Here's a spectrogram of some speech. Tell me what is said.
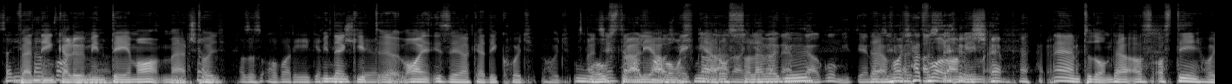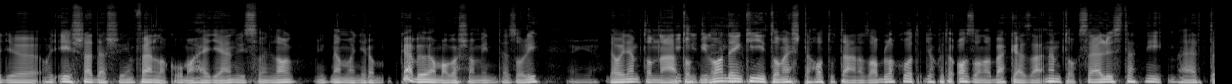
Szerintem vennénk elő, ilyen. mint téma, mert Nincsen? hogy az az avarégetés mindenkit izélkedik, hogy, hogy ú, hát Ausztráliában most milyen rossz a levegő, nem, de, a gumit de vagy hát valami, nem tudom, de az, az tény, hogy, hogy és ráadásul én fennlakom a hegyen viszonylag, mondjuk nem annyira, kb. olyan magasan, mint ez Oli, Igen. de hogy nem tudom nálatok Kicsit mi van, de én kinyitom este hat után az ablakot, gyakorlatilag azon a be kell nem tudok szellőztetni, mert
